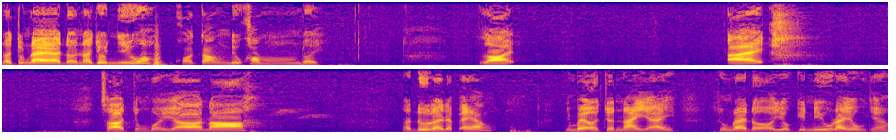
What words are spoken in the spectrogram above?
Rồi chúng ta đợi nó vô nhíu không khỏi cần nếu không thôi rồi đấy sao chuẩn bị uh, nó nó đưa lại đáp án. Nhưng mà ở trên này vậy chúng ta đợi vô kia níu đây luôn nha.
